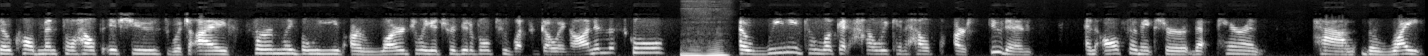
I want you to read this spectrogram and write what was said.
so-called mental health issues, which I firmly believe are largely attributable to what's going on in the schools. Mm-hmm. So we need to look at how we can help our students and also make sure that parents have the right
